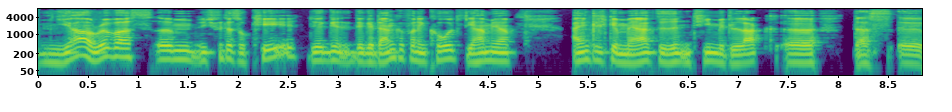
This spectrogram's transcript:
Ja, Rivers, ähm, ich finde das okay. Der, der Gedanke von den Colts, die haben ja eigentlich gemerkt, sie sind ein Team mit Luck, äh, das äh,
